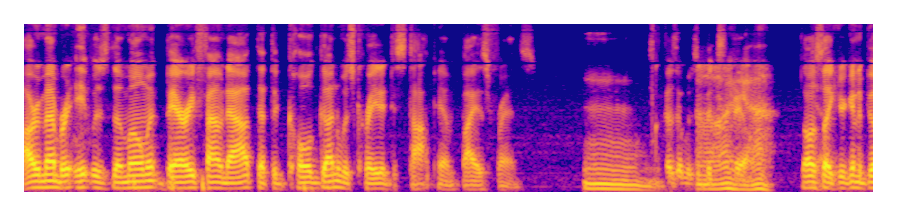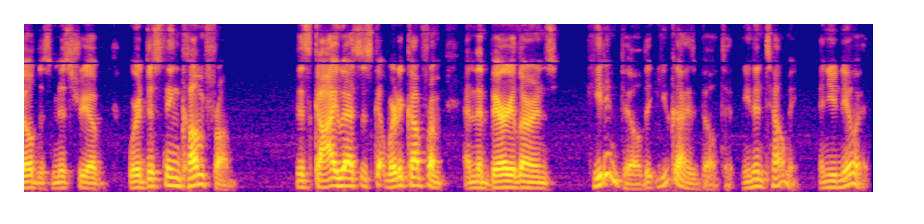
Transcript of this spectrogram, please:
I remember it was the moment Barry found out that the cold gun was created to stop him by his friends Mm. because it was a Oh, betrayal. yeah. So I was Yeah. like, you're going to build this mystery of where'd this thing come from? This guy who has this, gu- where'd it come from? And then Barry learns he didn't build it. You guys built it. You didn't tell me, and you knew it.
